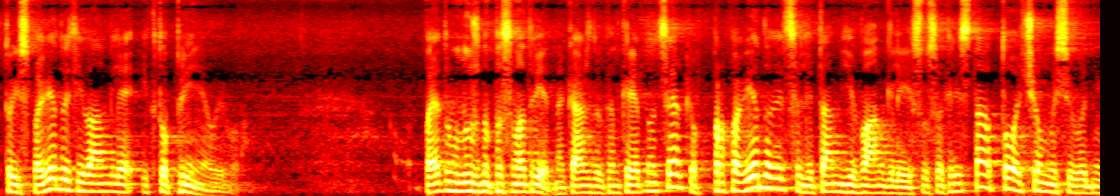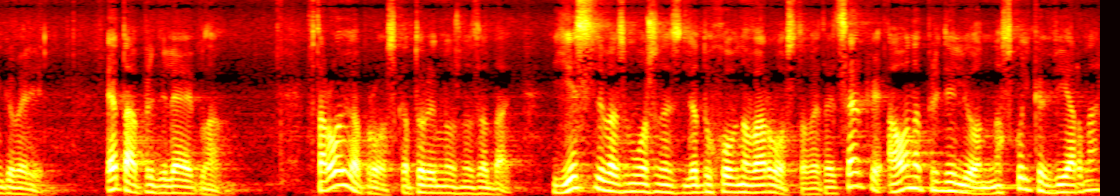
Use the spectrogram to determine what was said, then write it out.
Кто исповедует Евангелие и кто принял его. Поэтому нужно посмотреть на каждую конкретную церковь, проповедуется ли там Евангелие Иисуса Христа, то, о чем мы сегодня говорили. Это определяет главное. Второй вопрос, который нужно задать. Есть ли возможность для духовного роста в этой церкви, а он определен, насколько верно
